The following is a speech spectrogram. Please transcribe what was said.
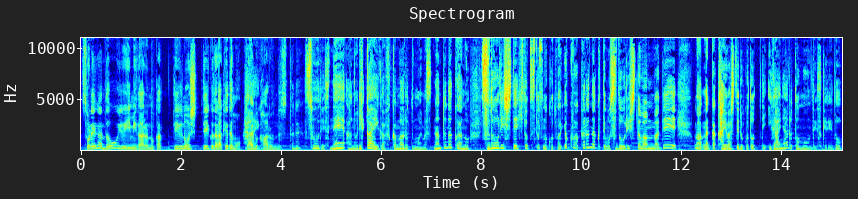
それがどういう意味があるのかっていうのを知っていくだけでもだいぶ変わるんですってね。そうですね。あの理解が深まると思います。なんとなくあの素通りして一つ一つの言葉よくわからなくても素通りしたまんまで、まあなんか会話してることって意外にあると思うんですけれど、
